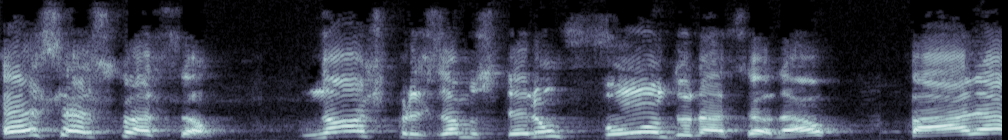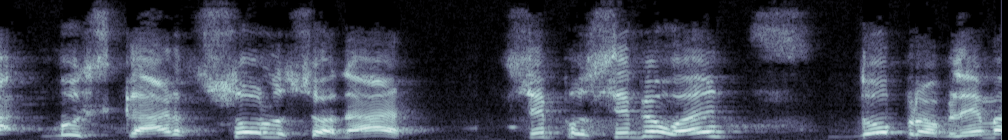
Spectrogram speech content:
Essa é a situação nós precisamos ter um fundo nacional para buscar solucionar, se possível, antes do problema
